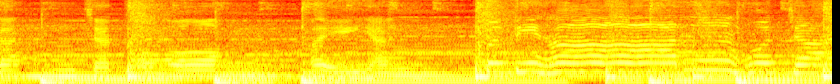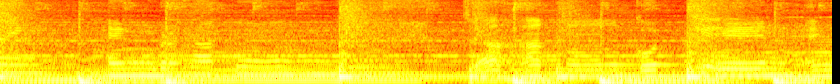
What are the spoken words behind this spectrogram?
กันจะท้องไปใหญ่ปฏิหารหัวใจแห่งรัก จะหักกฎเกณฑ์แห่ง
